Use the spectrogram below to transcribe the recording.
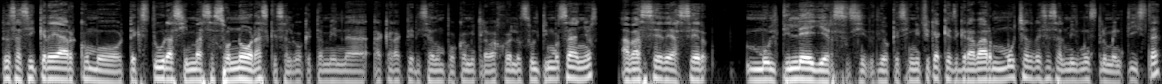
Entonces así crear como texturas y masas sonoras, que es algo que también ha, caracterizado un poco mi trabajo de los últimos años, a base de hacer multilayers, lo que significa que es grabar muchas veces al mismo instrumentista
